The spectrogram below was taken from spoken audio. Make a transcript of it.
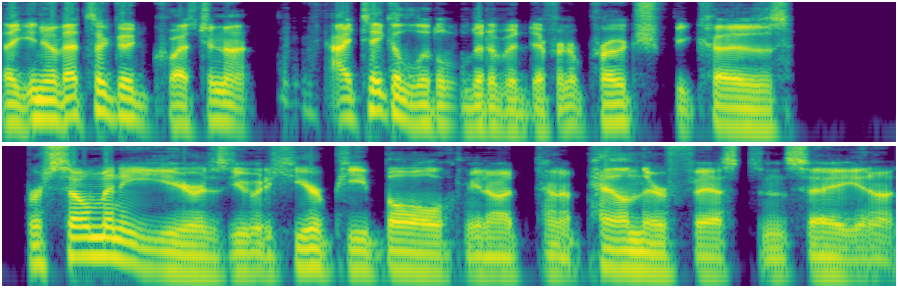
You know, that's a good question. I, I take a little bit of a different approach because for so many years, you would hear people, you know, kind of pound their fist and say, you know,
